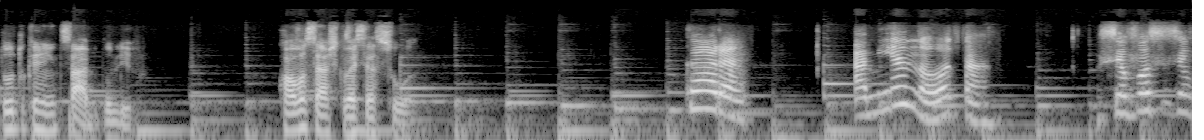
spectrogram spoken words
tudo que a gente sabe do livro. Qual você acha que vai ser a sua? Cara, a minha nota se eu fosse se eu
